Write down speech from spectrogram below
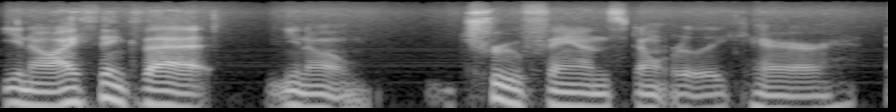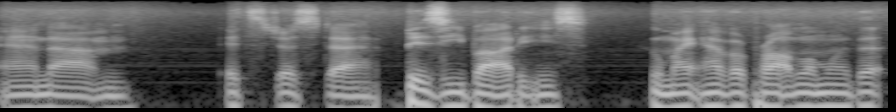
you know, I think that you know, true fans don't really care, and um, it's just uh, busybodies who might have a problem with it.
